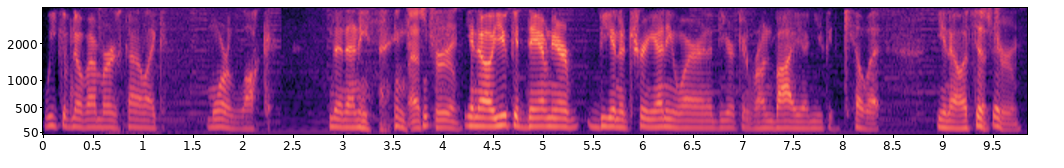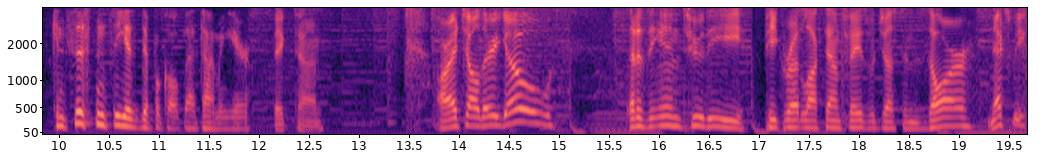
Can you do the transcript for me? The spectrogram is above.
week of November is kind of like more luck than anything. That's true. you know, you could damn near be in a tree anywhere and a deer can run by you and you could kill it. You know, it's just it- consistency is difficult that time of year. Big time. All right, y'all. There you go. That is the end to the peak rut lockdown phase with Justin Zarr. Next week,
